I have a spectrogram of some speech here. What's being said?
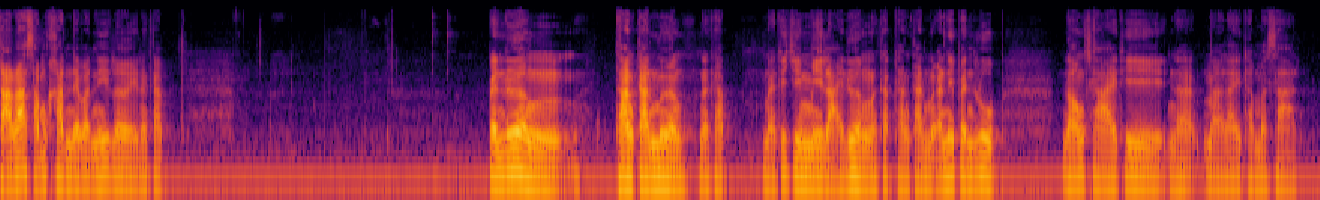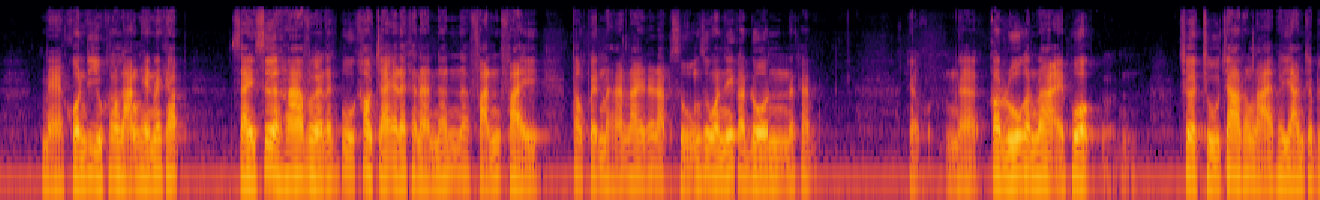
สาระสำคัญในวันนี้เลยนะครับ เป็นเรื่องทางการเมืองนะครับแม้ที่จริงมีหลายเรื่องนะครับทางการเมืองอันนี้เป็นรูปน้องชายที่นะมาไลัยธรรมศาสตร์แหมคนที่อยู่ข้างหลังเห็นไหมครับ ใส่เสื้อฮาร์วาร์ดนะครับผู้เข้าใจอะไรขนาดนั้นนะฝันใฝ่ ต้องเป็นมหาลัยระดับสูง ซึ่งวันนี้ก็โดนนะครับนะก็รู้กันว่าไอ้พวกเชิดชูเจ้าทั้งหลายพยายามจะไป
